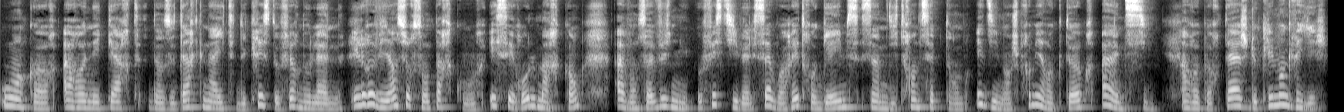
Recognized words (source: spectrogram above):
ou encore Aaron Eckhart dans The Dark Knight de Christopher Nolan. Il revient sur son parcours et ses rôles marquants avant sa venue au festival Savoir Retro Games samedi 30 septembre et dimanche 1er octobre à Annecy. Un reportage de Clément Grillet.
